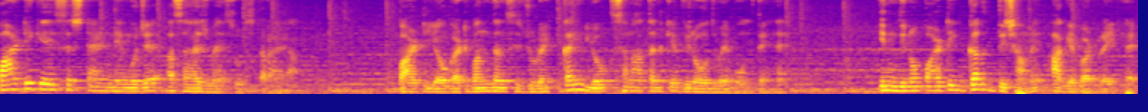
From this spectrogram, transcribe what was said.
पार्टी के इस स्टैंड ने मुझे असहज महसूस कराया। पार्टी और गठबंधन से जुड़े कई लोग सनातन के विरोध में बोलते हैं। इन दिनों पार्टी गलत दिशा में आगे बढ़ रही है।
